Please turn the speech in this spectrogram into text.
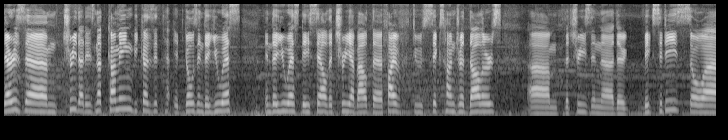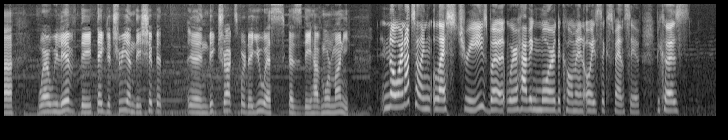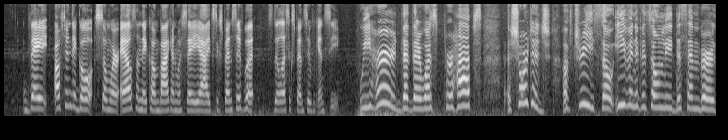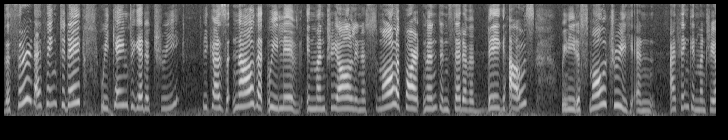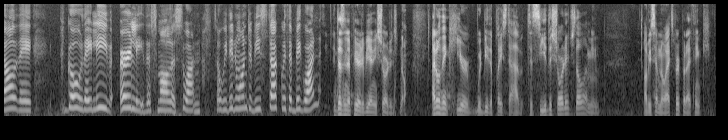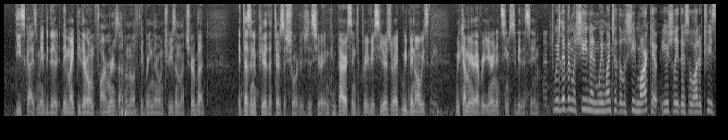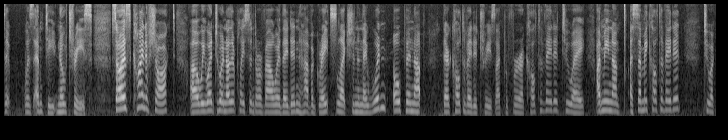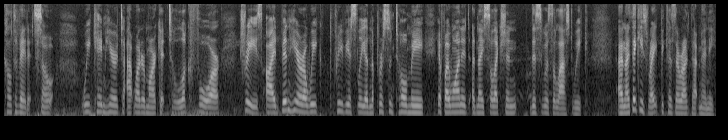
there is a um, tree that is not coming because it it goes in the U.S. In the U.S., they sell the tree about uh, five to six hundred dollars. Um, the trees in uh, the big cities. So uh, where we live, they take the tree and they ship it in big trucks for the U.S. because they have more money. No, we're not selling less trees, but we're having more the comment, oh, it's expensive because they often they go somewhere else and they come back and we say, yeah, it's expensive, but it's the less expensive we can see. We heard that there was perhaps a shortage of trees, so even if it's only December the 3rd, I think today, we came to get a tree because now that we live in Montreal in a small apartment instead of a big house, we need a small tree. And I think in Montreal they go, they leave early, the smallest one. So we didn't want to be stuck with a big one. It doesn't appear to be any shortage, no. I don't think here would be the place to have to see the shortage, though. I mean, obviously I'm no expert, but I think these guys maybe they might be their own farmers. I don't know if they bring their own trees. I'm not sure, but it doesn't appear that there's a shortage this year in comparison to previous years, right? We've been always, we come here every year and it seems to be the same. We live in Lachine and we went to the Lachine market. Usually there's a lot of trees that was empty, no trees. So I was kind of shocked. Uh, we went to another place in Dorval where they didn't have a great selection and they wouldn't open up their cultivated trees. I prefer a cultivated to a, I mean, um, a semi cultivated to a cultivated. So we came here to Atwater Market to look for trees. I'd been here a week previously, and the person told me if I wanted a nice selection, this was the last week. And I think he's right because there aren't that many.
